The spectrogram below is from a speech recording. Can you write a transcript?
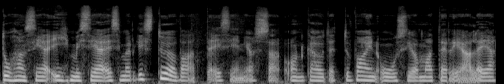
tuhansia ihmisiä esimerkiksi työvaatteisiin, jossa on käytetty vain uusia materiaaleja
